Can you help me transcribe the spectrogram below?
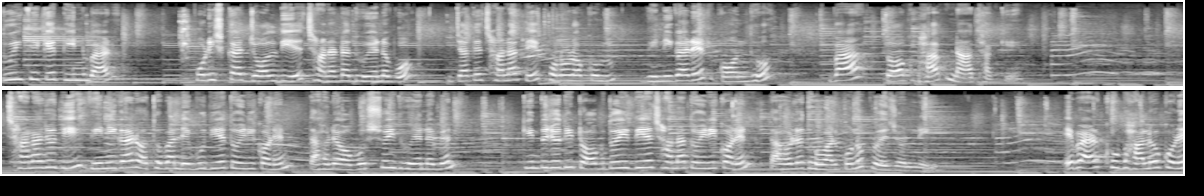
দুই থেকে তিনবার পরিষ্কার জল দিয়ে ছানাটা ধুয়ে নেব, যাতে ছানাতে কোনো রকম ভিনিগারের গন্ধ বা টক ভাব না থাকে। ছানা যদি ভিনিগার অথবা লেবু দিয়ে তৈরি করেন, তাহলে অবশ্যই ধুয়ে নেবেন। কিন্তু যদি টক দই দিয়ে ছানা তৈরি করেন, তাহলে ধোয়ার কোনো প্রয়োজন নেই। এবার খুব ভালো করে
